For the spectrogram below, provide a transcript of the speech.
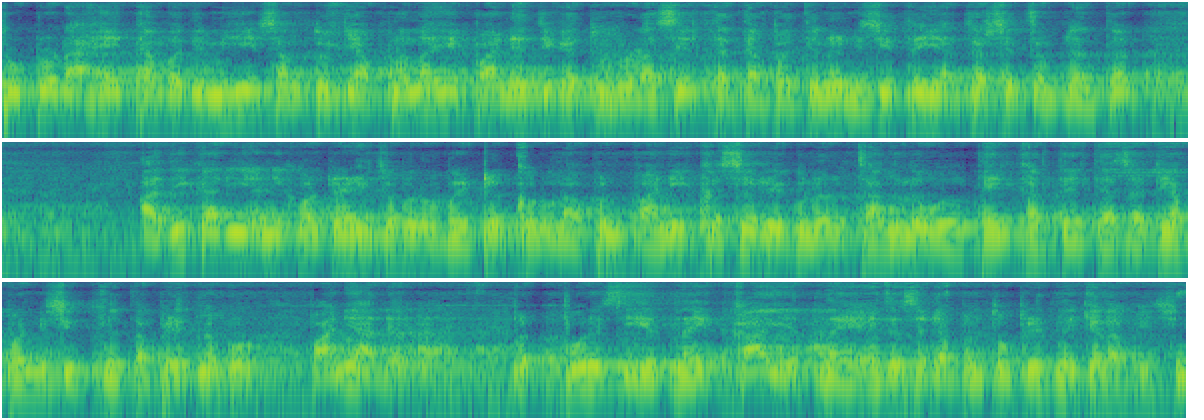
तुटवड आहे त्यामध्ये मी हे सांगतो की आपल्याला हे पाण्याचे काही तुटवड असेल तर त्या पद्धतीनं निश्चित या संपल्यानंतर अधिकारी आणि कॉन्ट्रॅक्ट ह्याच्याबरोबर बैठक करून आपण पाणी कसं रेग्युलर चांगलं होता येईल करता येईल त्यासाठी आपण निश्चित त्याचा प्रयत्न करू. पाणी आलंय पण पुरेसे येत नाही का येत नाही ह्याच्यासाठी आपण तो प्रयत्न केला पाहिजे.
